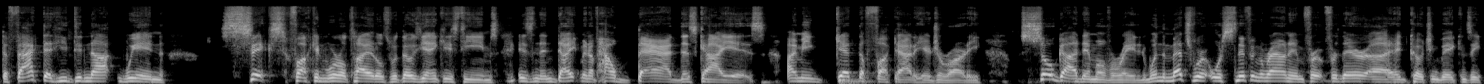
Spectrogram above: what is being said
The fact that he did not win six fucking world titles with those Yankees teams is an indictment of how bad this guy is. I mean, get the fuck out of here, Girardi. So goddamn overrated. When the Mets were, were sniffing around him for, for their uh, head coaching vacancy,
